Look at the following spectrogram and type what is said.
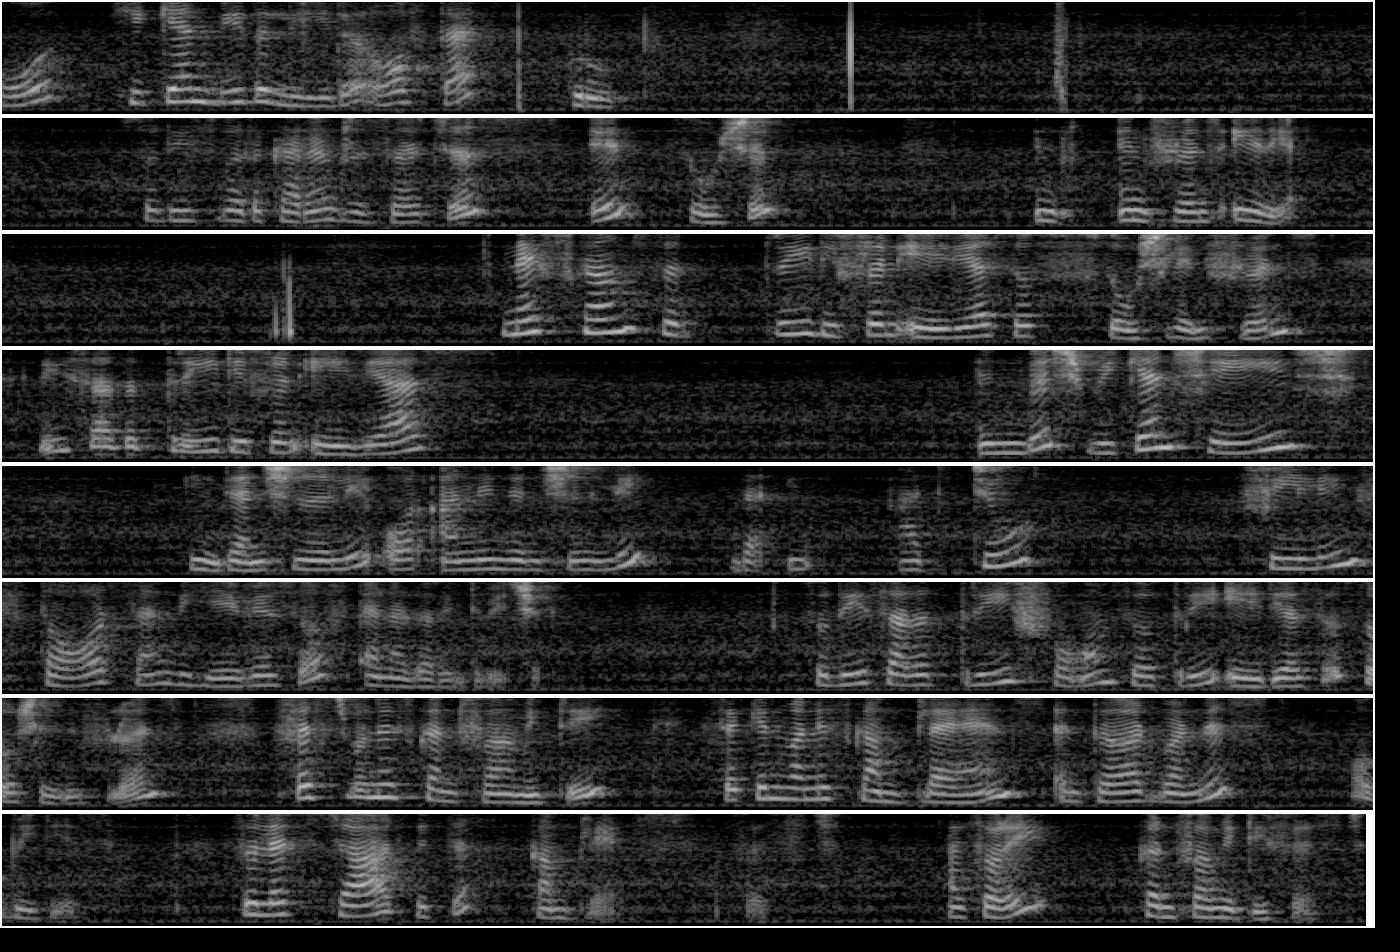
or he can be the leader of that group. So these were the current researchers in social influence area. Next comes the three different areas of social influence these are the three different areas in which we can change intentionally or unintentionally the attitude, feelings, thoughts and behaviors of another individual. So these are the three forms or three areas of social influence. First one is conformity, second one is compliance and third one is obedience. So let's start with the complaints first. Uh, sorry, conformity first.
